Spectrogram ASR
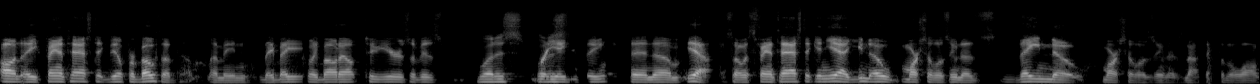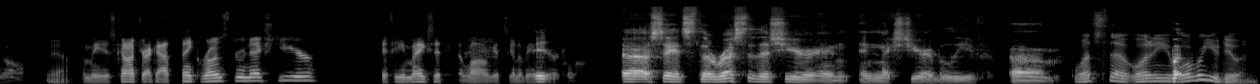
on a fantastic deal for both of them. I mean, they basically bought out two years of his what is what free is agency, and um, yeah, so it's fantastic. And yeah, you know, Marcell Ozuna's. They know Marcell Ozuna's not there for the long haul. yeah. I mean, his contract I think runs through next year. If he makes it that long, it's going to be a It- miracle. Uh, say it's the rest of this year and and next year, I believe. Um, What's the what are you But- what were you doing?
